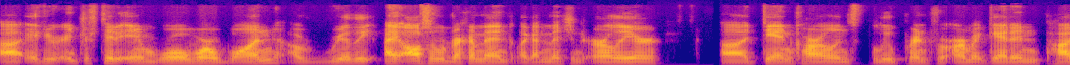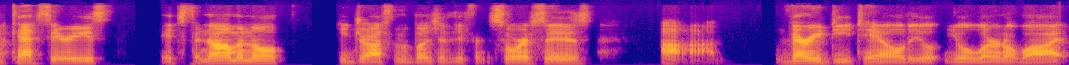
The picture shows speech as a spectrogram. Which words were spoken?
Uh, if you're interested in World War One, a really, I also would recommend, like I mentioned earlier, uh, Dan Carlin's Blueprint for Armageddon podcast series. It's phenomenal. He draws from a bunch of different sources. Uh, very detailed. You'll, you'll learn a lot.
